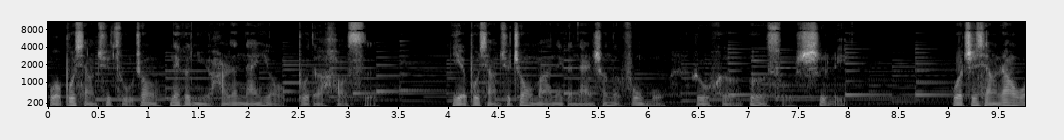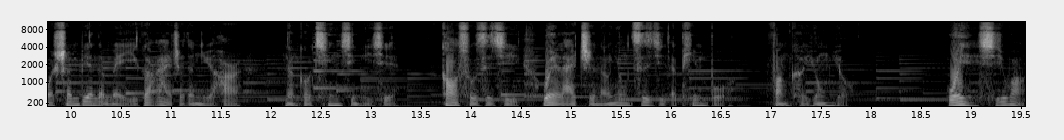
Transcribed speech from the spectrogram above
我不想去诅咒那个女孩的男友不得好死，也不想去咒骂那个男生的父母如何恶俗势利。我只想让我身边的每一个爱着的女孩能够清醒一些，告诉自己，未来只能用自己的拼搏方可拥有。我也希望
